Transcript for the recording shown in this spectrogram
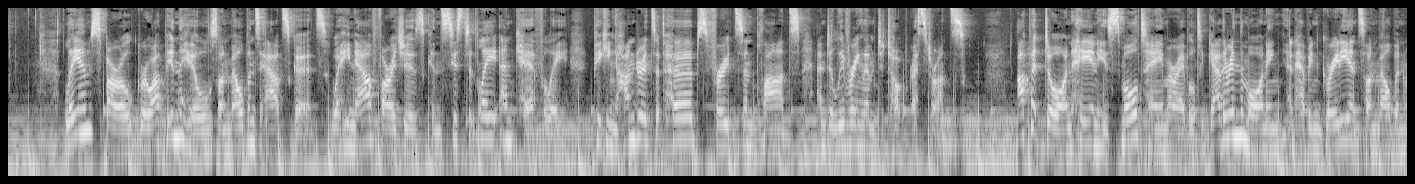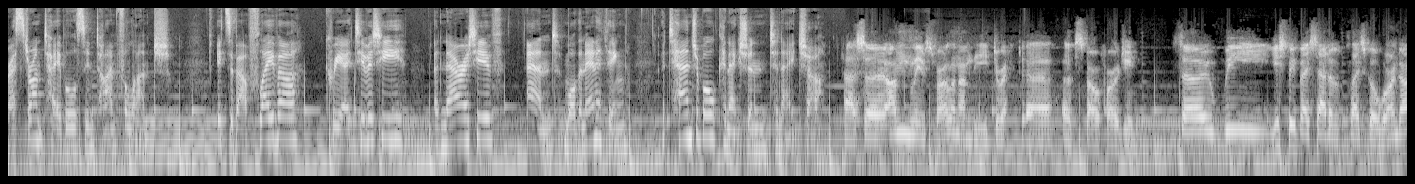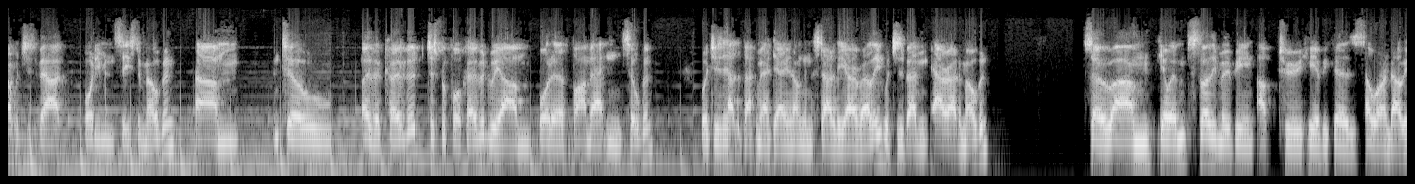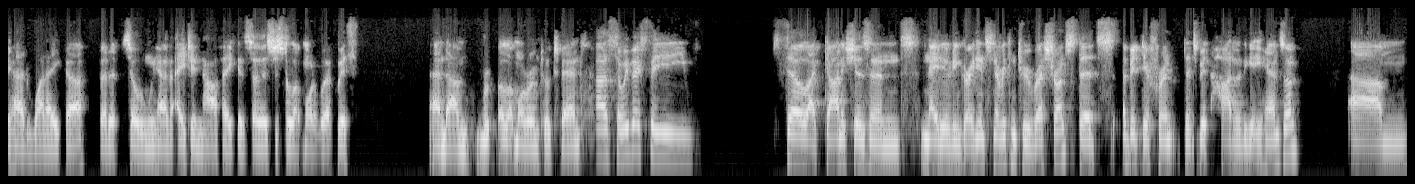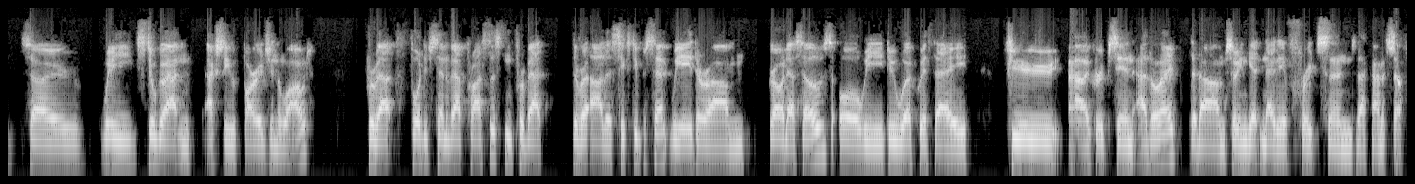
Liam Spurrell grew up in the hills on Melbourne's outskirts, where he now forages consistently and carefully, picking hundreds of herbs, fruits, and plants and delivering them to top restaurants. Up at dawn, he and his small team are able to gather in the morning and have ingredients on Melbourne restaurant tables in time for lunch. It's about flavour, creativity, a narrative, and, more than anything, a tangible connection to nature. Uh, so I'm Liam Spurrell and I'm the director of Spurrell Foraging. So we used to be based out of a place called Warrandyte, which is about 40 minutes east of Melbourne. Um, until over COVID, just before COVID, we um, bought a farm out in Sylvan, which is out the back of Mount Dandenong in the start of the Yarra Valley, which is about an hour out of Melbourne. So um, yeah, we're slowly moving up to here because at Warrandyte we had one acre, but at Sylvan we have 18 and a half acres, so there's just a lot more to work with and um, a lot more room to expand. Uh, so we basically sell like garnishes and native ingredients and everything to restaurants that's a bit different, that's a bit harder to get your hands on. Um, so we still go out and actually forage in the wild for about 40% of our price list and for about the other 60%, we either um, grow it ourselves or we do work with a few uh, groups in Adelaide that um, so we can get native fruits and that kind of stuff.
